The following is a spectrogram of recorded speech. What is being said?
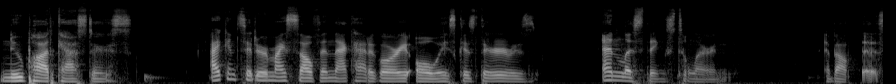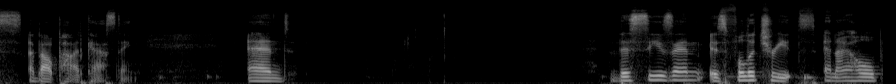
new podcasters. I consider myself in that category always because there is endless things to learn about this, about podcasting. And this season is full of treats, and I hope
